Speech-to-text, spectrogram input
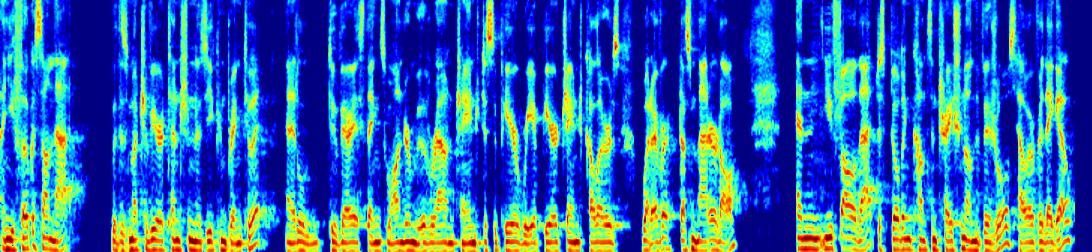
and you focus on that with as much of your attention as you can bring to it. And it'll do various things wander, move around, change, disappear, reappear, change colors, whatever. Doesn't matter at all. And you follow that, just building concentration on the visuals, however they go.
